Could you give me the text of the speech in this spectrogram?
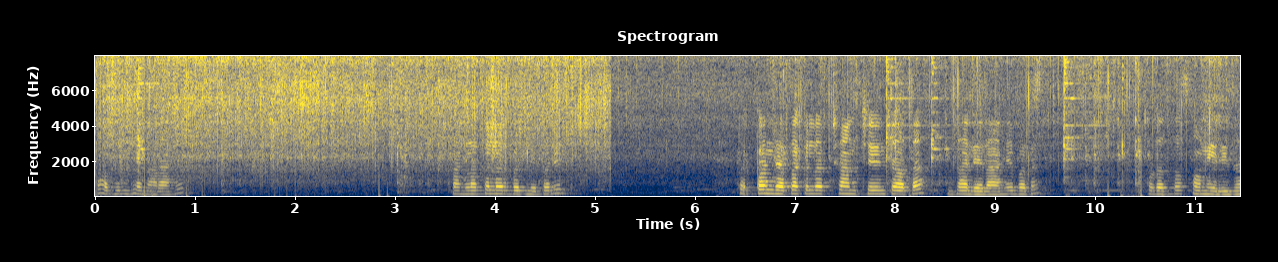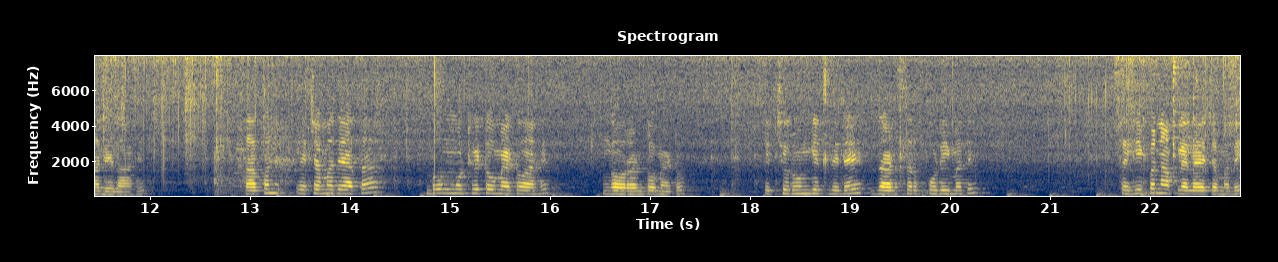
भाजून घेणार आहे चांगला कलर बदलेपर्यंत. तर कांद्याचा कलर छान चेंज आता झालेला आहे बघा. थोडासा सोनेरी झालेला आहे. तर आपण याच्यामध्ये आता दोन मोठे टोमॅटो आहेत गौरण टोमॅटो. हे चिरून घेतलेले आहेत जाडसर फोडीमध्ये. तर हे पण आपल्याला याच्यामध्ये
